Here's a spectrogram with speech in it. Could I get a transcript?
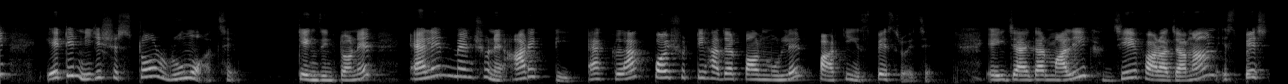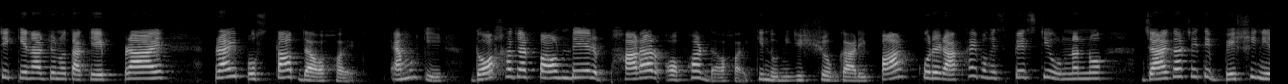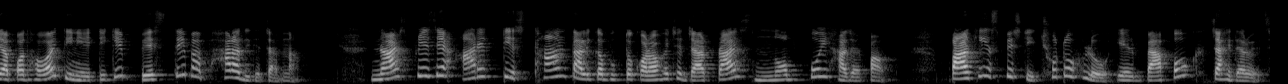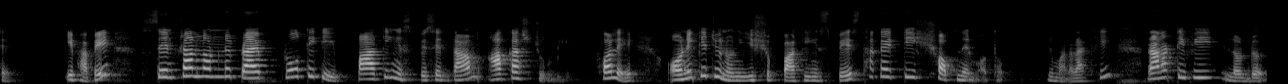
এটির নিজস্ব স্টোর রুমও আছে। কেংজিংটনের অ্যালেন ম্যানশনে আরেকটি এক লাখ পঁয়ষট্টি হাজার পাউন্ড মূল্যের পার্কিং স্পেস রয়েছে। এই জায়গার মালিক যে ফারা জানান স্পেসটি কেনার জন্য তাকে প্রায় প্রায় প্রস্তাব দেওয়া হয়। এমনকি দশ হাজার পাউন্ডের ভাড়ার অফার দেওয়া হয়। কিন্তু নিজস্ব গাড়ি পার্ক করে রাখা এবং স্পেসটি অন্যান্য জায়গার চাইতে বেশি নিরাপদ হওয়ায় তিনি এটিকে বেচতে বা ভাড়া দিতে চান না। নার্স ব্রিজে আরেকটি স্থান তালিকাভুক্ত করা হয়েছে, যার প্রাইস নব্বই হাজার পাউন্ড। পার্কিং স্পেসটি ছোট হলেও এর ব্যাপক চাহিদা রয়েছে। এভাবে সেন্ট্রাল লন্ডনে প্রায় প্রতিটি পার্কিং স্পেসের দাম আকাশচুম্বী। ফলে অনেকের জন্য নিজস্ব পার্কিং স্পেস থাকা একটি স্বপ্নের মতো। মনে রাখি রানা টিভি, লন্ডন।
